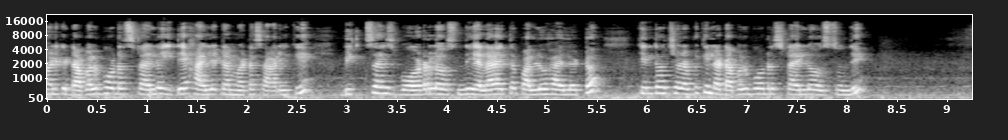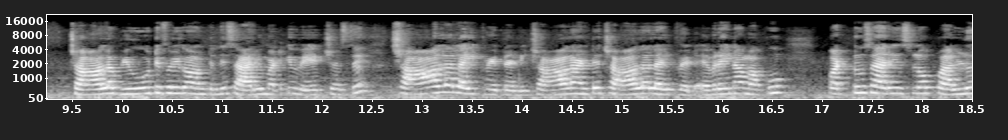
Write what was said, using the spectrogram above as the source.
మనకి డబల్ బార్డర్ స్టైల్లో ఇదే హైలైట్ అనమాట శారీకి బిగ్ సైజ్ బార్డర్లో వస్తుంది. ఎలా అయితే పళ్ళు హైలైట్ కింద వచ్చేటప్పటికి ఇలా డబల్ బార్డర్ స్టైల్లో వస్తుంది. చాలా బ్యూటిఫుల్గా ఉంటుంది శారీ మటుకి వెయిట్ చేస్తే. చాలా లైట్ వెయిట్ అండి. చాలా అంటే చాలా లైట్ వెయిట్ ఎవరైనా మాకు పట్టు శారీస్లో పళ్ళు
